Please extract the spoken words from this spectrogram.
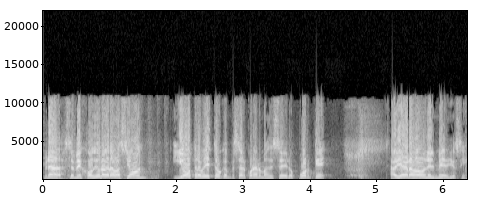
Nada, se me jodió la grabación y otra vez tengo que empezar con armas de cero. Porque había grabado en el medio, sí.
